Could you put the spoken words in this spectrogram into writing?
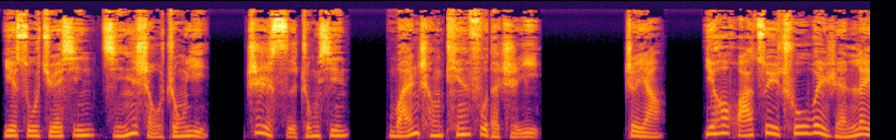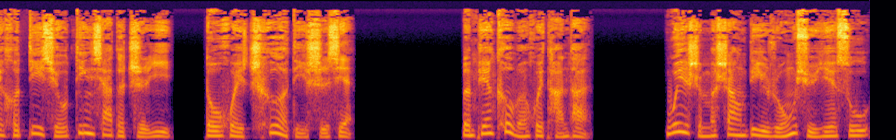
耶稣决心谨守忠义，至死忠心，完成天父的旨意。这样，耶和华最初为人类和地球定下的旨意都会彻底实现。”本篇课文会谈谈，为什么上帝容许耶稣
